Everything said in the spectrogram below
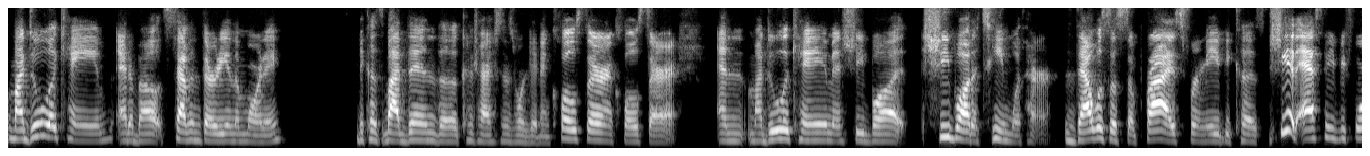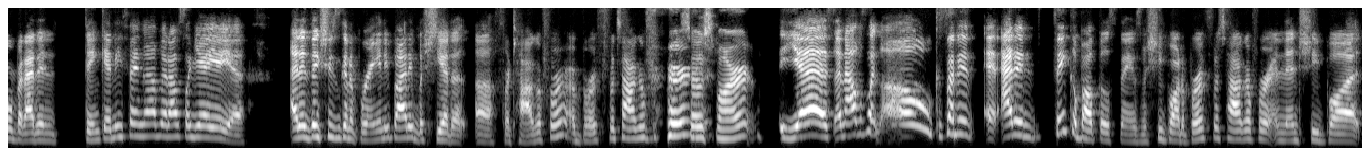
my doula came at about 7 30 in the morning because by then the contractions were getting closer and closer and my doula came and she bought she bought a team with her that was a surprise for me because she had asked me before but i didn't think anything of it. I was like, yeah, yeah, yeah. I didn't think she was going to bring anybody, but she had a, a, photographer, a birth photographer. So smart. yes, and I was like, oh, because I didn't, I didn't think about those things. But she bought a birth photographer, and then she bought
